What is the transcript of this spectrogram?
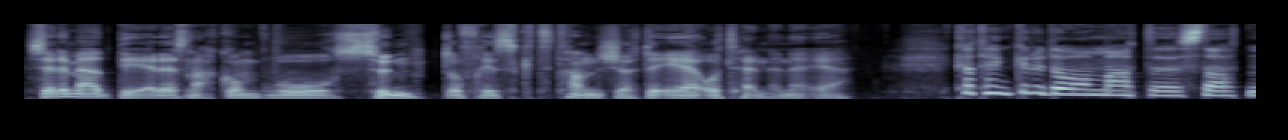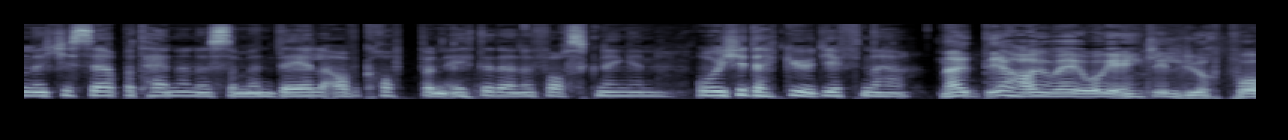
så er det mer det det er snakk om. Hvor sunt og friskt tannkjøttet er, og tennene er. Hva tenker du da om at eh, staten ikke ser på tennene som en del av kroppen etter denne forskningen, og ikke dekker utgiftene her? Nei, det har jo jeg òg egentlig lurt på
